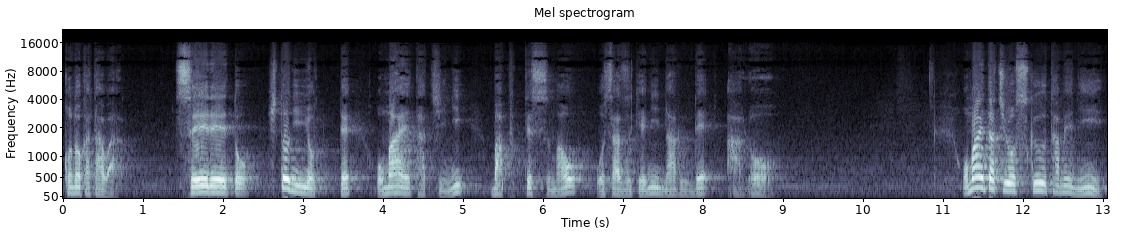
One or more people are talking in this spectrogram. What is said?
この方は精霊と人によってお前たちにバプテスマをお授けになるであろう。お前たちを救うために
